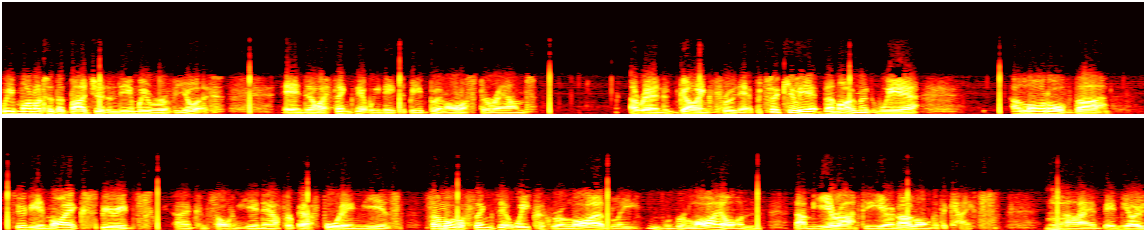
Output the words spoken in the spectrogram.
we monitor the budget, and then we review it. And I think that we need to be a bit honest around around going through that, particularly at the moment where a lot of the, certainly in my experience uh, consulting here now for about 14 years, some of the things that we could reliably rely on um, year after year are no longer the case. Mm. Uh, and you know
